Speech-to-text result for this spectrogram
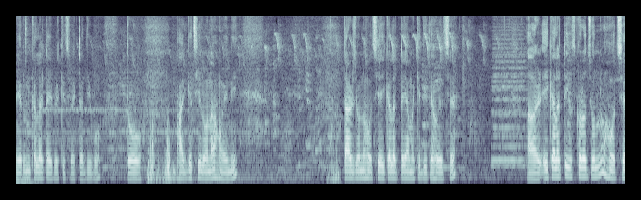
মেরুন কালার টাইপের কিছু একটা দিব। তো ভাগ্যে ছিল না, হয়নি। তার জন্য হচ্ছে এই কালারটাই আমাকে দিতে হয়েছে। আর এই কালারটা ইউজ করার জন্য হচ্ছে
